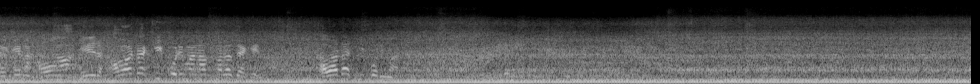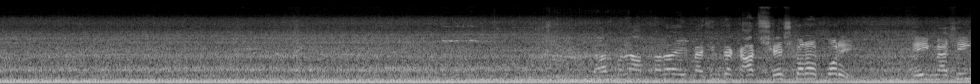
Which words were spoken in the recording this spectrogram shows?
দেখেন হাওয়া, এর হাওয়াটা কি পরিমাণ আপনারা দেখেন? হাওয়াটা কি পরিমাণ? মেশিনটা কাজ শেষ করার পরে এই মেশিন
